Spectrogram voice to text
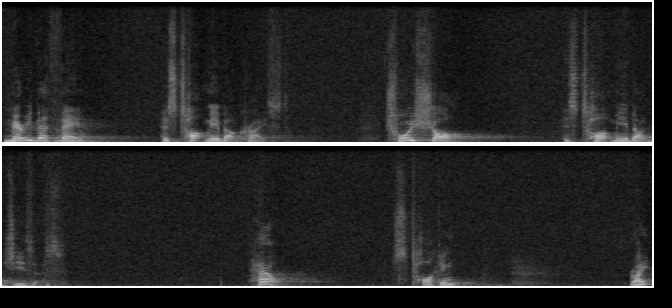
Mary Beth Van has taught me about Christ. Troy Shaw has taught me about Jesus. How? Just talking. Right?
